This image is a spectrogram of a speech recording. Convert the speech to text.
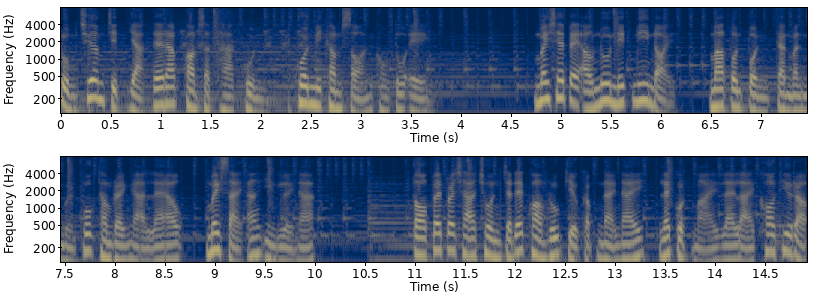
กลุ่มเชื่อมจิตอยากได้รับความศรัทธาคุณ ควรมีคำสอนของตัวเอง ไม่ใช่ไปเอานู่นนิดนี่หน่อย มาปนปนๆกันมันเหมือนพวกทำรายงานแล้ว ไม่ใส่อ้างอิงเลยนะต่อไปประชาชนจะได้ความรู้เกี่ยวกับนายไนและกฎหมายหลาย ๆ ข้อที่เรา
